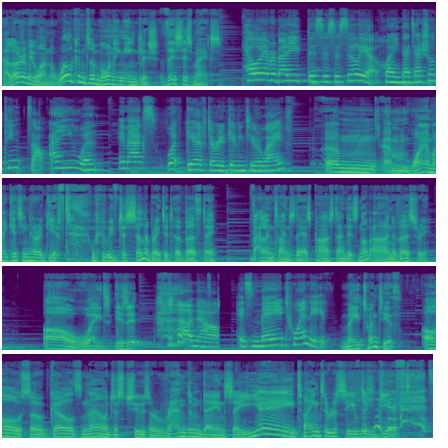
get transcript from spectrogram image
Hello, everyone. Welcome to Morning English. This is Max. Hello, everybody. This is Cecilia. 欢迎大家收听早安英文。Hey, Max, what gift are you giving to your wife? Um, um, why am I getting her a gift? We've just celebrated her birthday. Valentine's Day has passed and it's not our anniversary. Oh, wait, is it oh, no. It's May 20th. May 20th? Oh, so girls now just choose a random day and say, "Yay, time to receive the gift."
